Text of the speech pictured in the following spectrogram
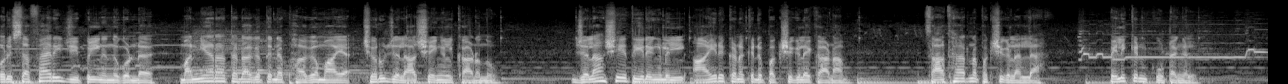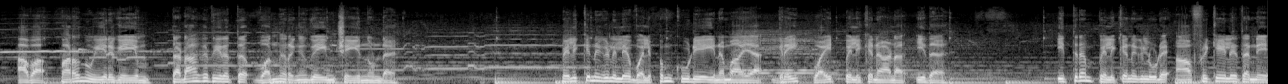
ഒരു സഫാരി ജീപ്പിൽ നിന്നുകൊണ്ട് മന്യാറ തടാകത്തിന്റെ ഭാഗമായ ചെറു ജലാശയങ്ങൾ കാണുന്നു. ജലാശയ തീരങ്ങളിൽ ആയിരക്കണക്കിന് പക്ഷികളെ കാണാം. സാധാരണ പക്ഷികളല്ല പെലിക്കൻ കൂട്ടങ്ങൾ. അവ പറന്നുയരുകയും തടാകതീരത്ത് വന്നിറങ്ങുകയും ചെയ്യുന്നുണ്ട്. പെലിക്കനുകളിലെ വലിപ്പം കൂടിയ ഇനമായ ഗ്രേറ്റ് വൈറ്റ് പെലിക്കനാണ് ഇത്. ഇത്തരം പെലിക്കനുകളുടെ ആഫ്രിക്കയിലെ തന്നെ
